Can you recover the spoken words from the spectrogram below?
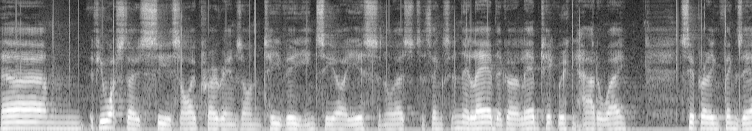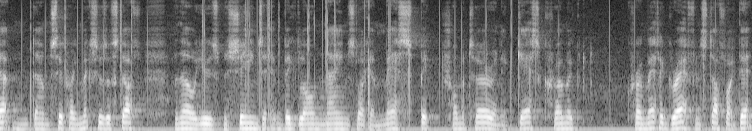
Um, if you watch those CSI programs on TV, NCIS and all those sorts of things, in their lab they've got a lab tech working hard away, separating things out and um, separating mixtures of stuff and they'll use machines that have big long names like a mass spectrometer and a gas chromatograph and stuff like that.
